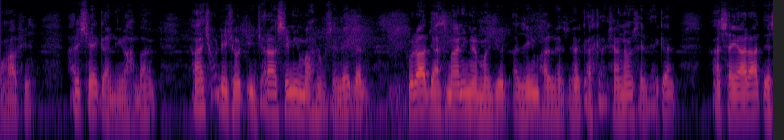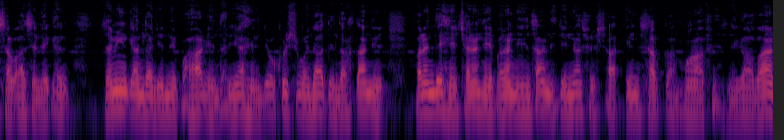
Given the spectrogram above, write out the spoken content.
محافظ، ہر شے کا نگاہ بان ہاں چھوٹی چھوٹی جراثیمی محلوق سے لے کر قرات آسمانی میں موجود عظیم حل کہکشانوں سے لے کر ہاں سیارات سوا سے لے کر زمین کے اندر جتنے پہاڑ ہیں، دریا ہیں، جو خوش موجات ہیں، درختان ہیں، پرندے ہیں، چرن ہیں، پرن ہیں انسان ہیں، جنات فرشتہ، ان سب کا محافظ نگاہ بان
